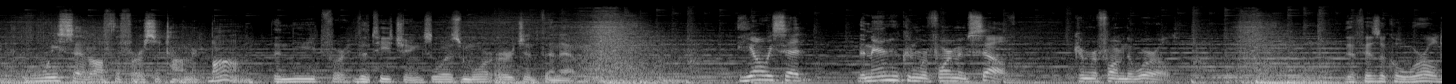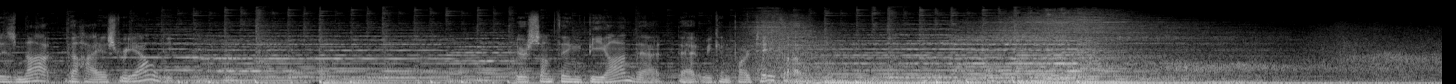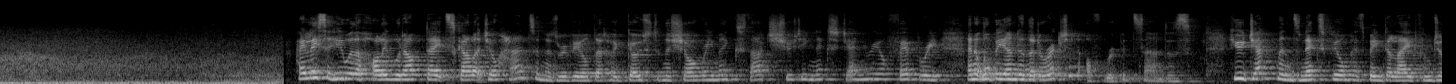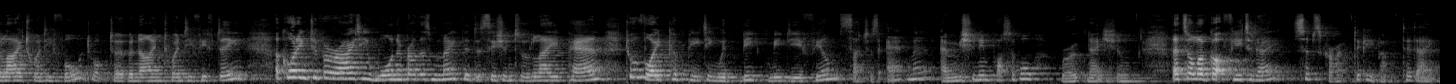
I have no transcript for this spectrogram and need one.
we set off the first atomic bomb. The need for the teachings was more urgent than ever. He always said, the man who can reform himself can reform the world. The physical world is not the highest reality. There's something beyond that that we can partake of. Hey Lisa here with a Hollywood update. Scarlett Johansson has revealed that her Ghost in the Shell remake starts shooting next January or February and it will be under the direction of Rupert Sanders. Hugh Jackman's next film has been delayed from July 24 to October 9, 2015. According to Variety, Warner Brothers made the decision to delay Pan to avoid competing with big mid-year films such as Ant-Man and Mission Impossible Rogue Nation. That's all I've got for you today. Subscribe to keep up to date.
